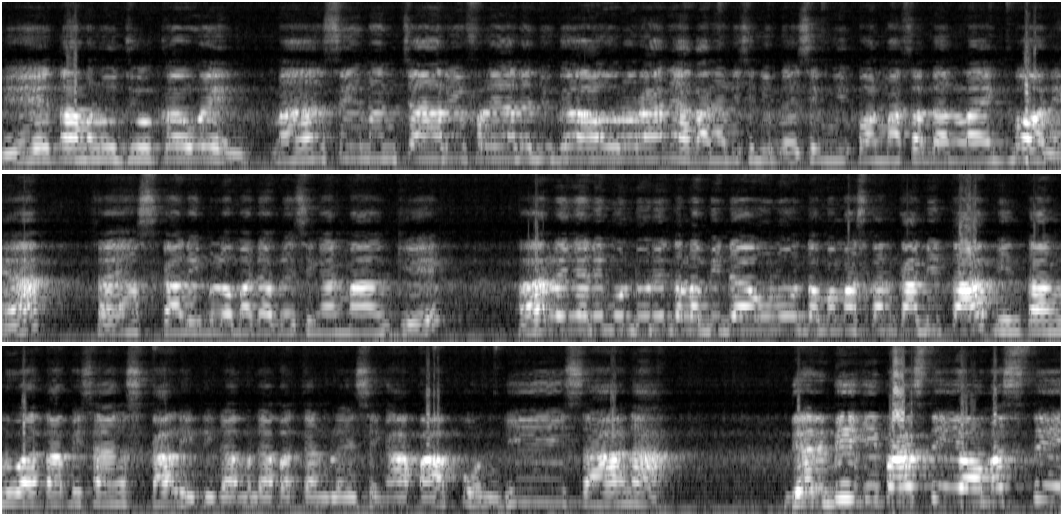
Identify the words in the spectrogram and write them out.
Kita menuju ke Win, masih mencari Freya dan juga Auroranya karena di sini blessing weapon master dan Legbon ya. Sayang sekali belum ada blessingan mage. Harley-nya dimundurin terlebih dahulu untuk memasukkan Kadita bintang 2 tapi sayang sekali tidak mendapatkan blessing apa pun di sana. Dari Biggie pasti yo mesti.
